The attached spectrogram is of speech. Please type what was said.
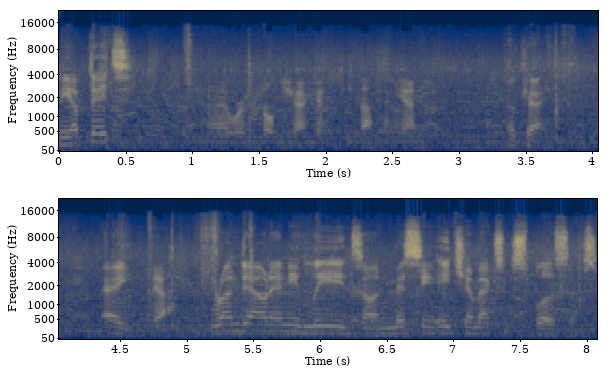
Any updates? Uh, we're still checking. Nothing yet. Okay. Hey, Yeah. run down any leads on missing HMX explosives.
